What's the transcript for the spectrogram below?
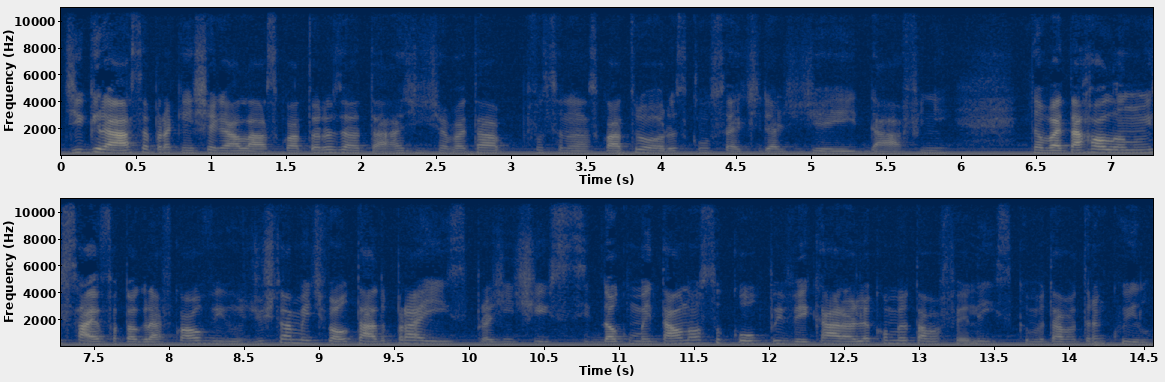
de graça para quem chegar lá às 4 horas da tarde. A gente já vai estar funcionando às 4 horas com o set da DJ Daphne. Então, vai estar rolando um ensaio fotográfico ao vivo, justamente voltado para isso, para a gente se documentar o nosso corpo e ver, cara, olha como eu tava feliz, como eu tava tranquilo.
